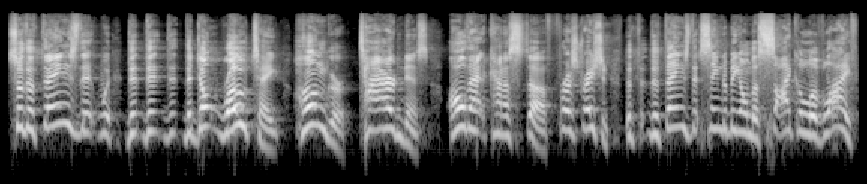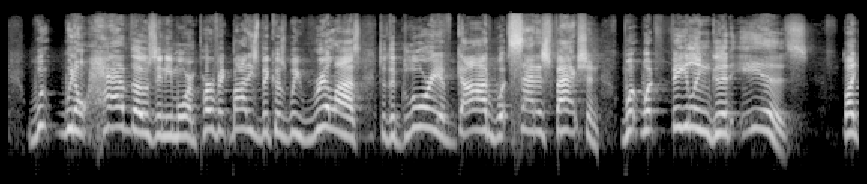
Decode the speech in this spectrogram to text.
So the things that, that, that, that, don't rotate, hunger, tiredness, all that kind of stuff, frustration, the, the things that seem to be on the cycle of life, we, we don't have those anymore in perfect bodies because we realize to the glory of God what satisfaction, what, what feeling good is. Like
